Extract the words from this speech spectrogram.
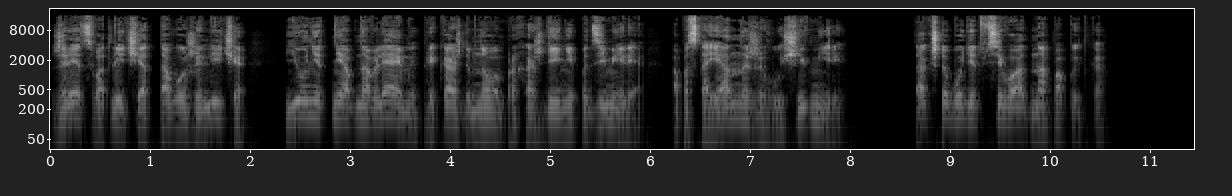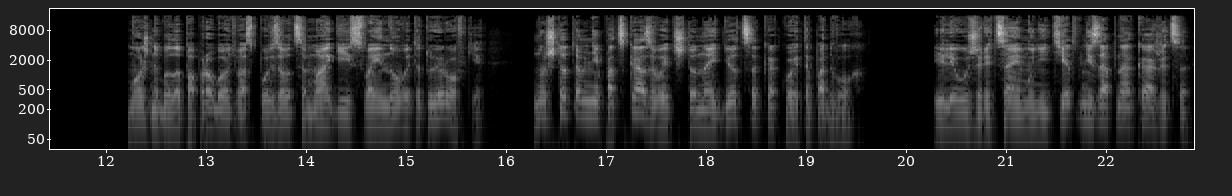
Жрец, в отличие от того же Лича, Юнит не обновляемый при каждом новом прохождении подземелья, а постоянно живущий в мире. Так что будет всего одна попытка. Можно было попробовать воспользоваться магией своей новой татуировки, но что-то мне подсказывает, что найдется какой-то подвох. Или у жреца иммунитет внезапно окажется,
